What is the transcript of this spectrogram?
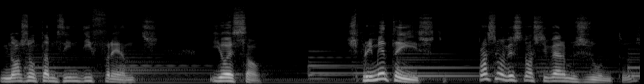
nós não estamos indiferentes. E ouçam, experimenta isto. Próxima vez que nós estivermos juntos,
